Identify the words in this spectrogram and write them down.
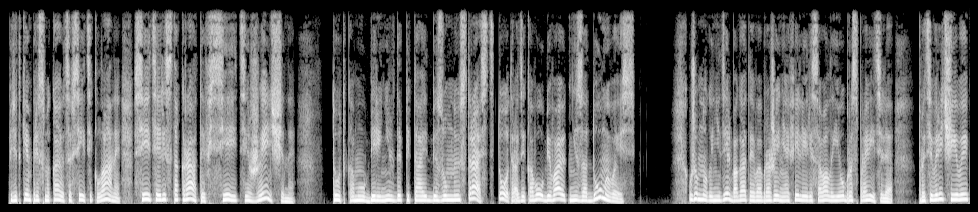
перед кем присмыкаются все эти кланы, все эти аристократы, все эти женщины. Тот, кому Беренильда питает безумную страсть, тот, ради кого убивают, не задумываясь. Уже много недель богатое воображение Офелии рисовало ей образ правителя, противоречивый,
